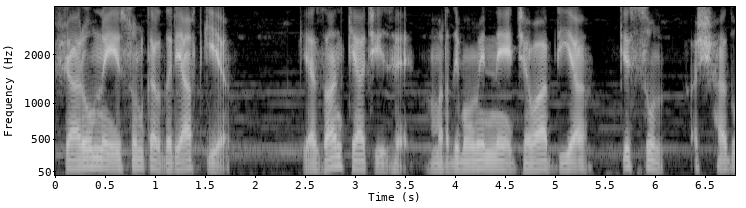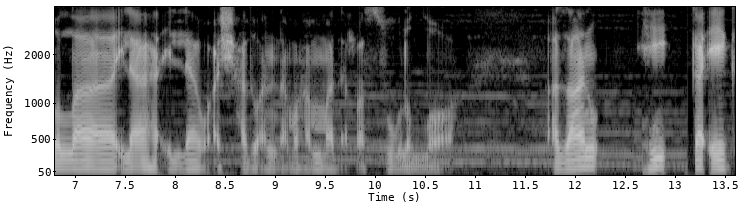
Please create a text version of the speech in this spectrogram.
शाहरूम ने यह सुनकर दरियाफ़त किया कि अज़ान क्या चीज़ है। मर्द मोमिन ने जवाब दिया कि सुन, अशहद अशहद मोहम्मद रसूल अज़ान ही का एक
